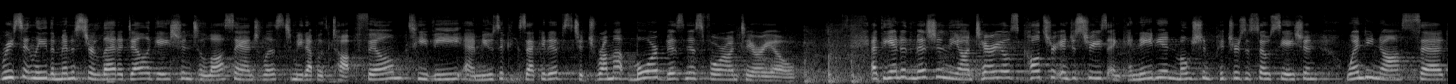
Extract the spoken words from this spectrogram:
Recently, the minister led a delegation to Los Angeles to meet up with top film, TV and music executives to drum up more business for Ontario. At the end of the mission, the Ontario's Culture Industries and Canadian Motion Pictures Association, Wendy Noss, said,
